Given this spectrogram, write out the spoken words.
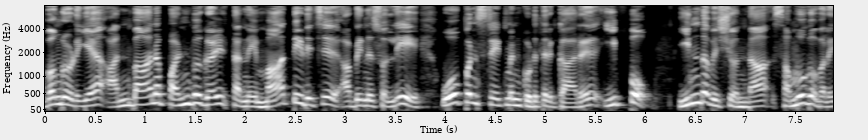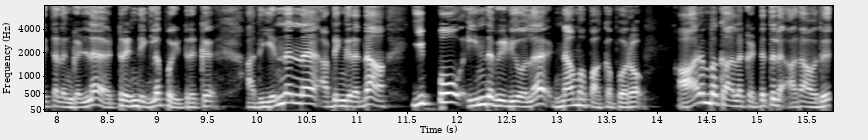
அவங்களுடைய அன்பான பண்புகள் தன்னை மாத்திடுச்சு அப்படின்னு சொல்லி ஓப்பன் ஸ்டேட்மெண்ட் கொடுத்துருக்காரு. இப்போ இந்த விஷயம்தான் சமூக வலை வலைத்தளங்களில் ட்ரெண்டிங்கில் போயிட்டுருக்கு. அது என்னென்ன அப்படிங்கிறது தான் இப்போது இந்த வீடியோவில் நாம் பார்க்க போகிறோம் ஆரம்ப காலகட்டத்தில் அதாவது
